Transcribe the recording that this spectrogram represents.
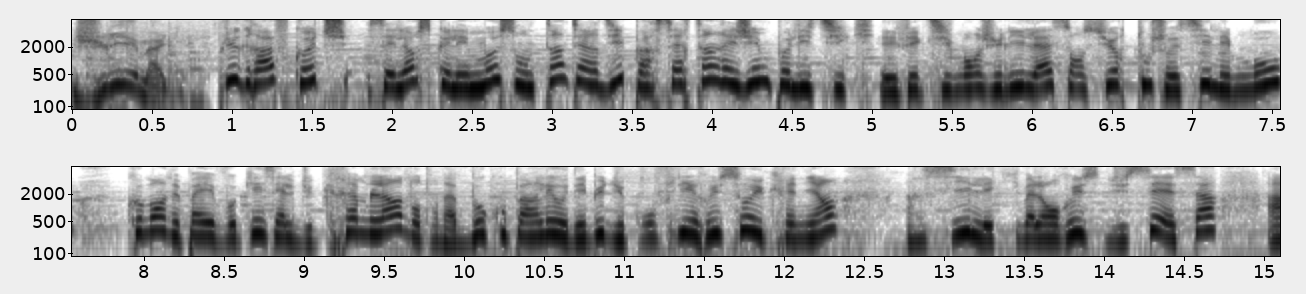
Julie et Mag. Plus grave, coach, c'est lorsque les mots sont interdits par certains régimes politiques. Effectivement, Julie, la censure touche aussi les mots. Comment ne pas évoquer celle du Kremlin, dont on a beaucoup parlé au début du conflit russo-ukrainien? Ainsi, l'équivalent russe du CSA a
